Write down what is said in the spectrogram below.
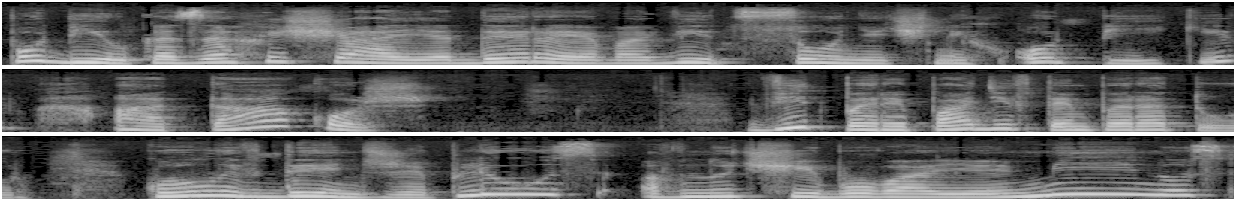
Побілка захищає дерева від сонячних опіків, а також від перепадів температур. Коли вдень же плюс, вночі буває мінус,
